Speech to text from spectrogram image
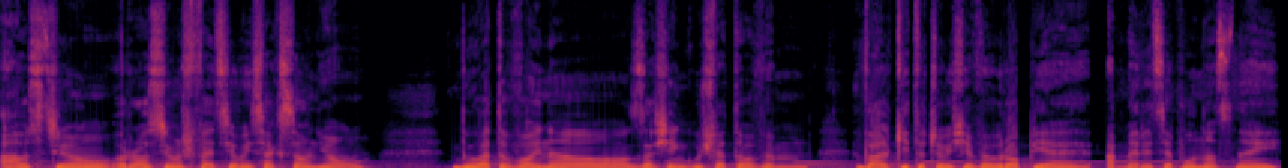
Austrią, Rosją, Szwecją i Saksonią. Była to wojna o zasięgu światowym. Walki toczyły się w Europie, Ameryce Północnej,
